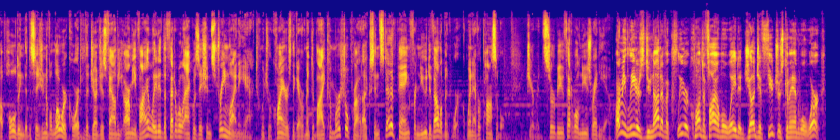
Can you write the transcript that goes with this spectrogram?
Upholding the decision of a lower court, the judges found the Army violated the Federal Acquisition Streamlining Act, which requires the government to buy commercial products instead of paying for new development work whenever possible. Jared Serbu, Federal News Radio. Army leaders do not have a clear, quantifiable way to judge if Futures Command will work.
